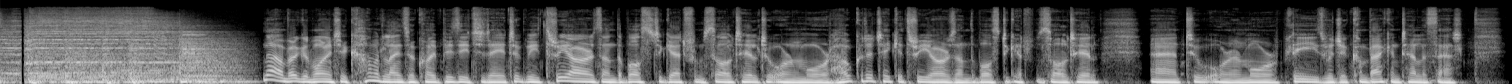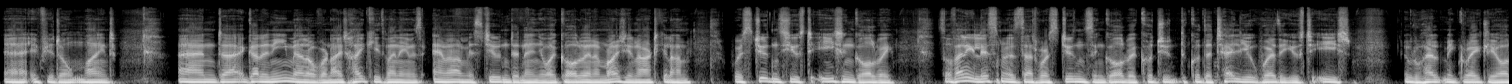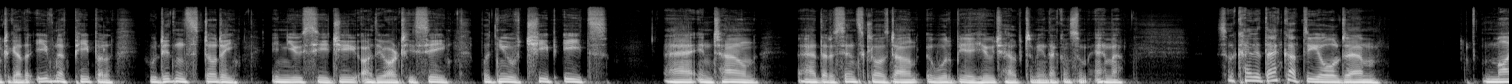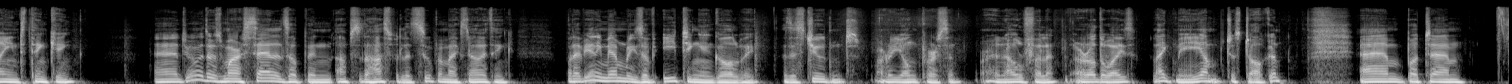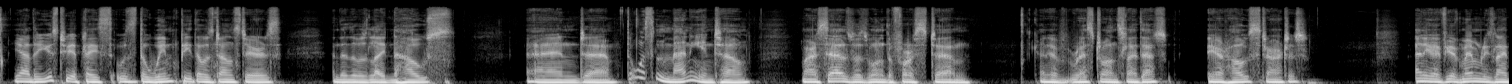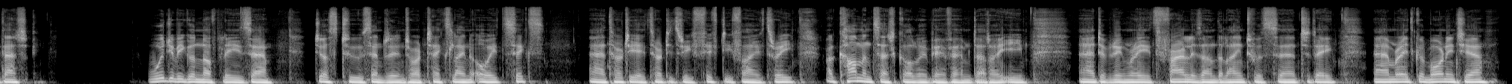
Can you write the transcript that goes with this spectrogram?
Now, very good morning to you. Comment lines are quite busy today. It took me three hours on the bus to get from Salthill to Oranmore. How could it take you three hours on the bus to get from Salthill uh, to Oranmore? Please, would you come back and tell us that, uh, if you don't mind? And uh, I got an email overnight. Hi, Keith. My name is Emma. I'm a student in NUI Galway, and I'm writing an article on where students used to eat in Galway. So, if any listeners that were students in Galway, could you could they tell you where they used to eat? It would help me greatly altogether. Even if people who didn't study in UCG or the RTC but knew of cheap eats uh, in town uh, that have since closed down, it would be a huge help to me. That comes from Emma. So, kind of that got the old um, mind thinking. Uh, do you remember there was Marcel's up in opposite the hospital at Supermac's now, I think? But have you any memories of eating in Galway as a student or a young person or an old fella or otherwise? Like me, I'm just talking. Um, but um, yeah, there used to be a place, it was the Wimpy that was downstairs, and then there was Light in the House. And uh, there wasn't many in town. Marcel's was one of the first um, kind of restaurants like that. Air House started. Anyway, if you have memories like that, would you be good enough, please, uh, just to send it into our text line 086 uh, 38 33 55 3 or comments at galwaybayfm.ie. Uh, Deputy Mairead Farrell is on the line to us uh, today. Um, Mairead, good morning to you.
